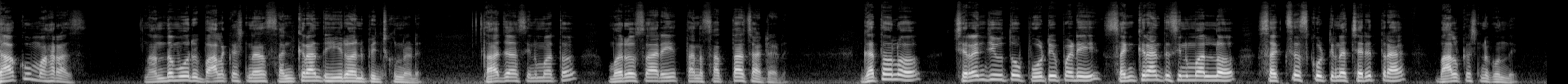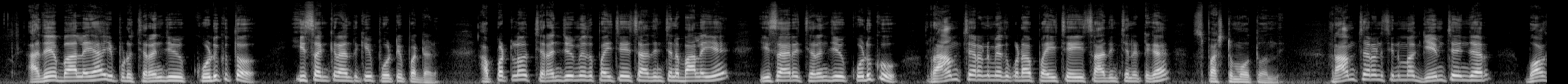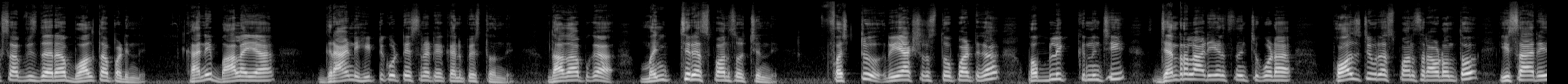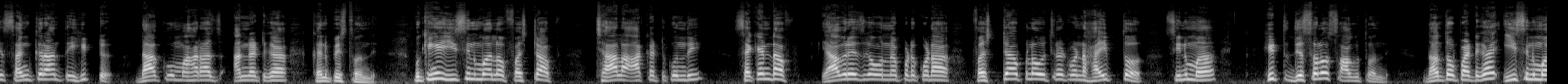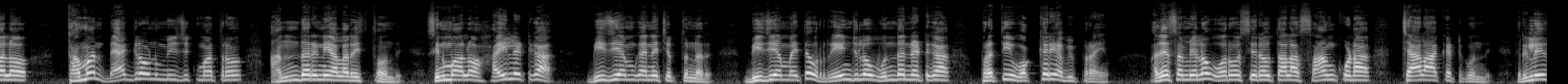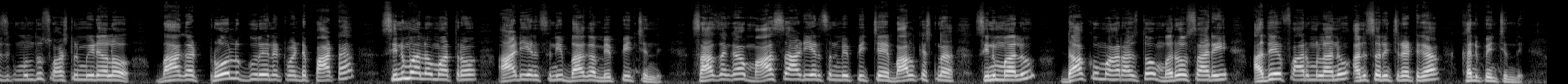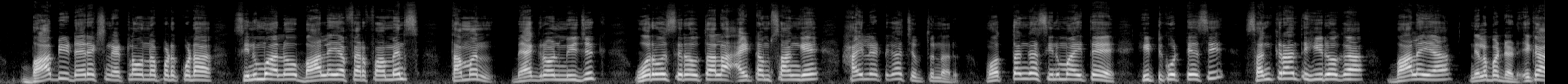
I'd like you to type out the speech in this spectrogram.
Daaku Maharaj Nandamuri Balakrishna Sankranti hero అనిపించుకున్నాడు. తాజా సినిమాతో మరోసారి తన సత్తా చాటాడు. గతంలో చిరంజీవితో పోటీపడి సంక్రాంతి సినిమాల్లో సక్సెస్ కొట్టిన చరిత్ర బాలకృష్ణకు ఉంది అదే బాలయ్య ఇప్పుడు చిరంజీవి కొడుకుతో ఈ సంక్రాంతికి పోటీ పడ్డాడు అప్పట్లో చిరంజీవి మీద పై చేయి సాధించిన బాలయ్యే ఈసారి చిరంజీవి కొడుకు రామ్ చరణ్ మీద కూడా పై చేయి సాధించినట్టుగా స్పష్టమవుతోంది. Ram Charan cinema game changer box office ద్వారా బోల్తా పడింది. కానీ బాలయ్య గ్రాండ్ హిట్ కొట్టేసినట్టుగా కనిపిస్తుంది. దాదాపుగా మంచి రెస్పాన్స్ వచ్చింది. ఫస్ట్ రియాక్షన్స్తో పాటుగా పబ్లిక్ నుంచి జనరల్ ఆడియన్స్ నుంచి కూడా పాజిటివ్ రెస్పాన్స్ రావడంతో ఈసారి సంక్రాంతి హిట్ డాకు మహారాజ్ అన్నట్టుగా కనిపిస్తోంది. ముఖ్యంగా ఈ సినిమాలో ఫస్ట్ హాఫ్ చాలా ఆకట్టుకుంది. సెకండ్ హాఫ్ యావరేజ్గా ఉన్నప్పుడు కూడా ఫస్ట్ హాఫ్లో వచ్చినటువంటి హైప్తో సినిమా హిట్ దిశలో సాగుతోంది. దాంతోపాటుగా ఈ సినిమాలో తమన్ బ్యాక్గ్రౌండ్ మ్యూజిక్ మాత్రం అందరినీ అలరిస్తోంది. సినిమాలో హైలైట్గా బీజిఎంగానే చెప్తున్నారు. బీజిఎం అయితే రేంజ్లో ఉందన్నట్టుగా ప్రతి ఒక్కరి అభిప్రాయం. అదే సమయంలో ఓర్వశి రౌతాల సాంగ్ కూడా చాలా ఆకట్టుకుంది. రిలీజ్కి ముందు సోషల్ మీడియాలో బాగా ట్రోల్కు గురైనటువంటి పాట సినిమాలో మాత్రం ఆడియన్స్ని బాగా మెప్పించింది. సహజంగా మాస్ ఆడియన్స్ని మెప్పించే బాలకృష్ణ సినిమాలు డాకు మహారాజ్తో మరోసారి అదే ఫార్ములాను అనుసరించినట్టుగా కనిపించింది. బాబీ డైరెక్షన్ ఎట్లా ఉన్నప్పటికి కూడా సినిమాలో Balayya performance Thaman background music Urvashi Rautela item సాంగే హైలైట్గా చెప్తున్నారు మొత్తంగా సినిమా అయితే హిట్ కొట్టేసి సంక్రాంతి హీరోగా బాలయ్య నిలబడ్డాడు. ఇక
